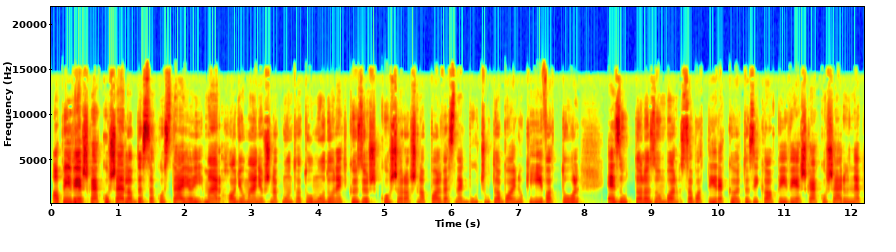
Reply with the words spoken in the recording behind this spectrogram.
A PVSK kosárlabda szakosztályai már hagyományosnak mondható módon egy közös kosaras nappal vesznek búcsút a bajnoki évattól. Ezúttal azonban szabadtérek költözik a PVSK kosárünnep,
